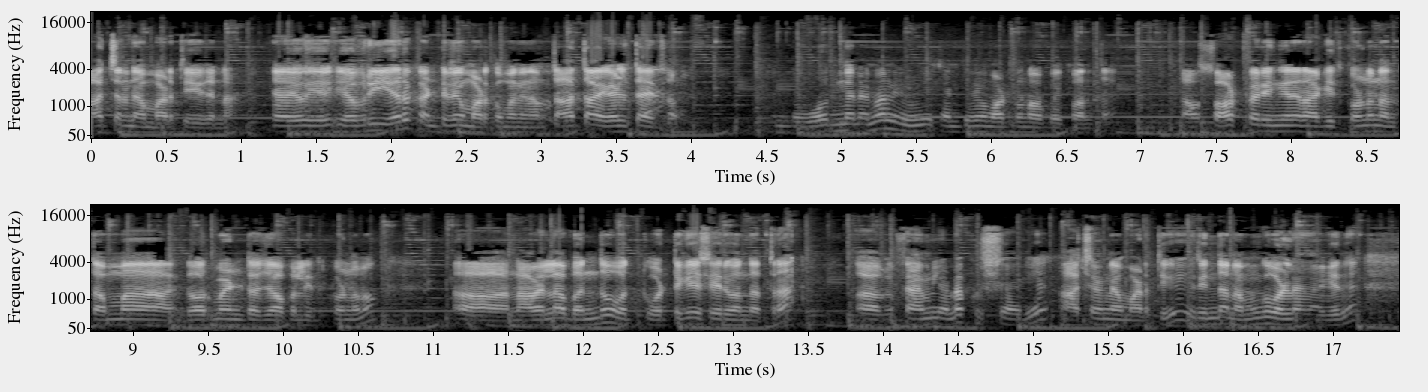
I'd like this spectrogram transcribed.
ಆಚರಣೆ ಮಾಡ್ತೀವಿ ಇದನ್ನ. ಎವ್ರಿ ಇಯರ್ ಕಂಟಿನ್ಯೂ ಮಾಡ್ಕೊಂಬಂದಿ ನಮ್ಮ ತಾತ ಹೇಳ್ತಾ ಇದ್ರು. ಹೋದ್ಮೇಲೆ ನೀವು ಕಂಟಿನ್ಯೂ ಮಾಡ್ಕೊಂಡು ಹೋಗ್ಬೇಕು ಅಂತ. ನಾವು ಸಾಫ್ಟ್ವೇರ್ ಇಂಜಿನಿಯರ್ ಆಗಿದ್ಕೊಂಡು ನನ್ನ ತಮ್ಮ ಗೌರ್ಮೆಂಟ್ ಜಾಬಲ್ಲಿ ಇದ್ಕೊಂಡು ನಾವೆಲ್ಲ ಬಂದು ಒಟ್- ಒಟ್ಟಿಗೆ ಸೇರಿ ಒಂದ್ ಹತ್ರ ಫ್ಯಾಮಿಲಿ ಎಲ್ಲ ಖುಷಿಯಾಗಿ ಆಚರಣೆ ಮಾಡ್ತೀವಿ. ಇದರಿಂದ ನಮಗೂ ಒಳ್ಳೆಯದಾಗಿದೆ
